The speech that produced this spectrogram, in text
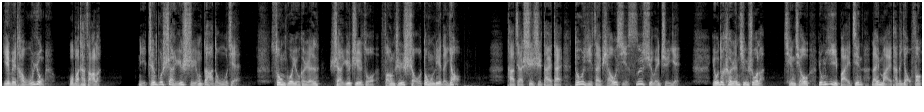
因为它无用，我把它砸了。你真不善于使用大的物件。宋国有个人善于制作防止手冻裂的药，他家世世代代都以在漂洗丝絮为职业。有的客人听说了，请求用一百金来买他的药方。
